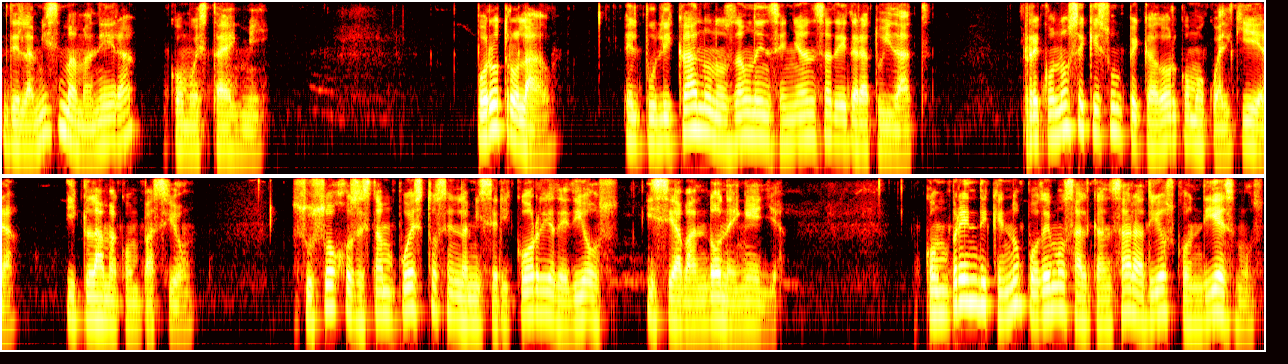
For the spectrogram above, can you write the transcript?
de la misma manera como está en mí. Por otro lado, el publicano nos da una enseñanza de gratuidad. Reconoce que es un pecador como cualquiera y clama compasión. Sus ojos están puestos en la misericordia de Dios y se abandona en ella. Comprende que no podemos alcanzar a Dios con diezmos,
